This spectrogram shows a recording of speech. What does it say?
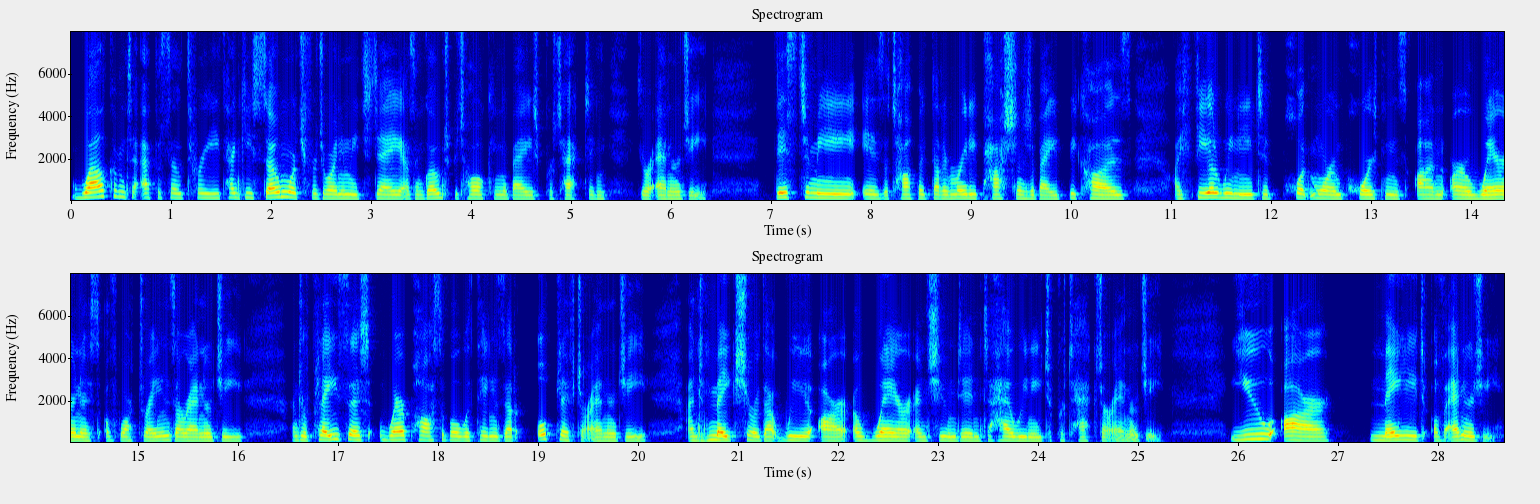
Welcome to episode three. Thank you so much for joining me today as I'm going to be talking about protecting your energy this to me is a topic that I'm really passionate about because I feel we need to put more importance on our awareness of what drains our energy and replace it where possible with things that uplift our energy and make sure that we are aware and tuned in to how we need to protect our energy. You are made of energy.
